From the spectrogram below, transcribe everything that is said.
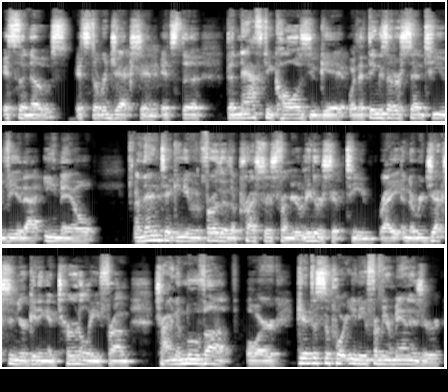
it's the no's, it's the rejection, it's the the nasty calls you get or the things that are said to you via that email and then taking even further the pressures from your leadership team, right? And the rejection you're getting internally from trying to move up or get the support you need from your manager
